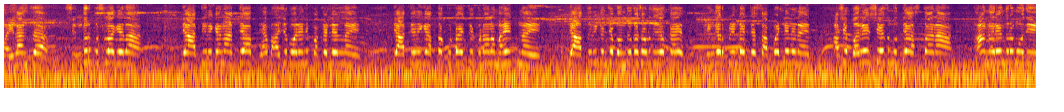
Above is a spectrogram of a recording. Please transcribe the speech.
महिलांचा सिंदूर पुसला गेला त्या अतिरेक्यांना अद्याप या भाजपवाल्यांनी पकडलेलं नाही. ते अतिरेकी आत्ता कुठं आहेत ते कुणाला माहीत नाही. त्या अतिरेक्यांच्या बंदुकासोबत त्याच्यावर काय फिंगरप्रिंट आहेत ते सापडलेले नाहीत. असे बरेचसेच मुद्दे असताना हा नरेंद्र मोदी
